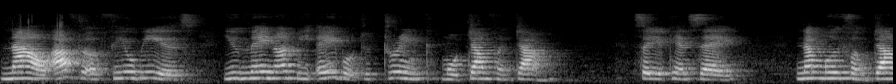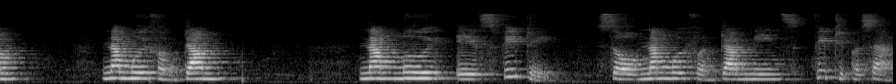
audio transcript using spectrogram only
Now, after a few beers, you may not be able to drink một trăm phần trăm. So you can say 50%, 50%. 50 is 50, so 50% means 50%.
